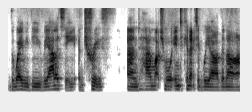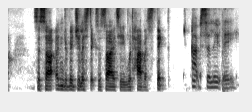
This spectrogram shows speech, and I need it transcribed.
the way we view reality and truth, and how much more interconnected we are than our individualistic society would have us think. Absolutely,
